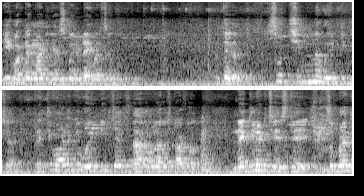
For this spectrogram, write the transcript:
ఈ గొట్టంగాడిని చేసుకొని డైవర్స్ అంతే కదా. సో చిన్న వెయిట్ టీచర్ ప్రతి వాళ్ళకి వెయిట్ టీచర్ దారం లాగా స్టార్ట్ అవుతుంది. నెగ్లెక్ట్ చేస్తే శుభ్రత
